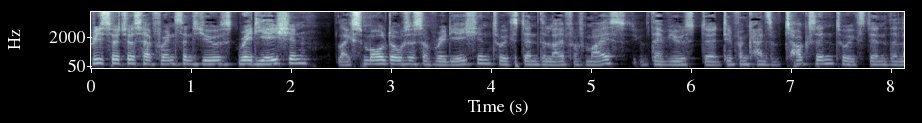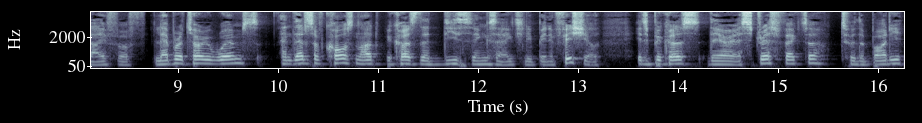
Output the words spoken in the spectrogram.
researchers have, for instance, used radiation like small doses of radiation to extend the life of mice. They've used uh, different kinds of toxin to extend the life of laboratory worms. And that's of course not because that these things are actually beneficial. It's because they're a stress factor to the body.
